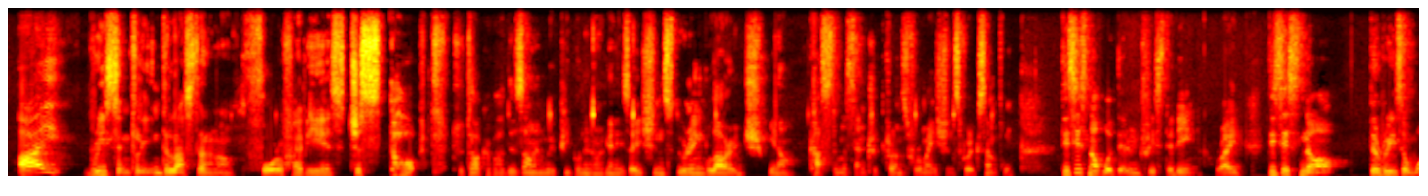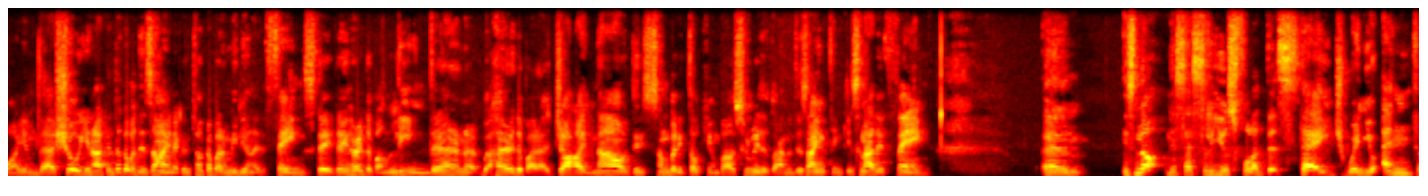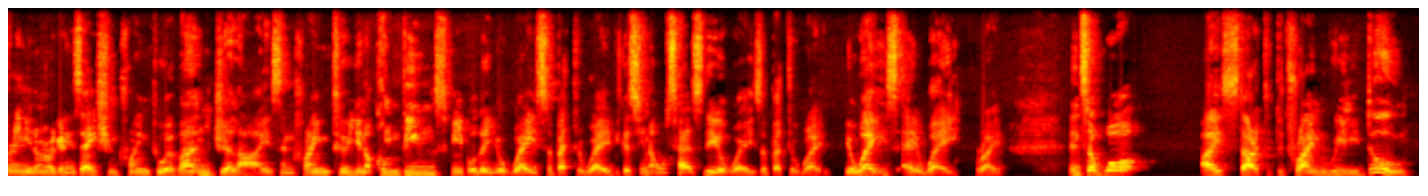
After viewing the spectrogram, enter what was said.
I recently, in the last, I don't know, four or five years, just stopped to talk about design with people in organizations during large, you know, customer-centric transformations, for example. This is not what they're interested in, right? This is not the reason why I'm there. Sure, you know, I can talk about design, I can talk about a million other things. They, they heard about lean, they heard about agile. Now there's somebody talking about service design, design thinking. It's another thing. Um, it's not necessarily useful at that stage when you're entering in an organization trying to evangelize and trying to you know convince people that your way is a better way because you know who says that your way is a better way your way is a way right and so what i started to try and really do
